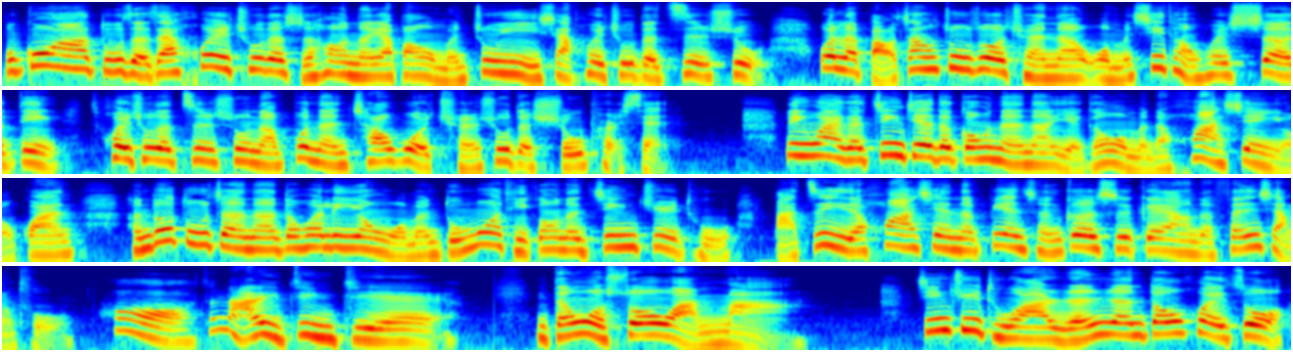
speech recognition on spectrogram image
不过啊，读者在汇出的时候呢，要帮我们注意一下汇出的字数。为了保障著作权呢，我们系统会设定汇出的字数呢，不能超过全书的十五 percent。另外一个进阶的功能呢，也跟我们的划线有关。很多读者呢，都会利用我们读墨提供的金句图，把自己的划线呢变成各式各样的分享图。哦，这哪里进阶？你等我说完嘛。金句图啊，人人都会做，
